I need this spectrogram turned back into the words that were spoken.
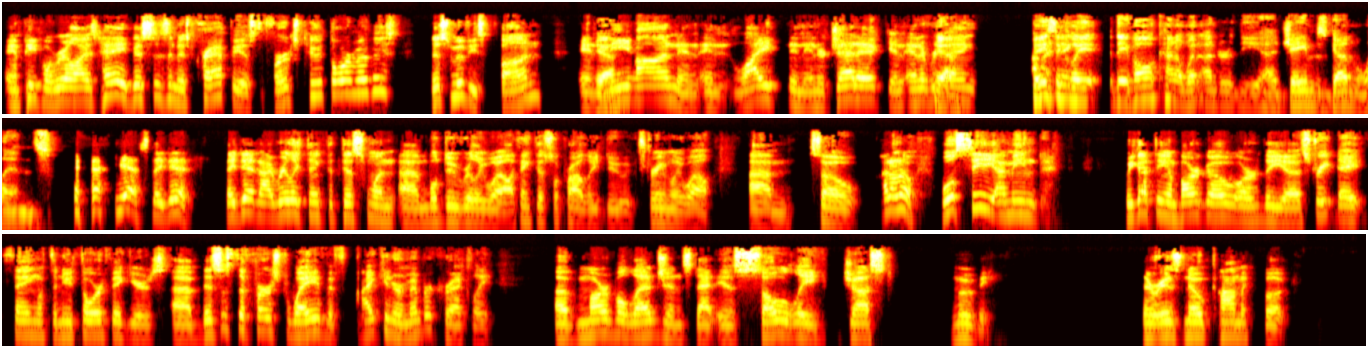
and people realized, hey, this isn't as crappy as the first two Thor movies. This movie's fun and Yeah. neon and, and light and energetic and, and everything. I think- Basically, they've all kind of went under the uh, James Gunn lens. Yes, they did. They did, and I really think that this one um, will do really well. I think this will probably do extremely well. Um, so I don't know. We'll see. I mean, we got the embargo or the uh, street date thing with the new Thor figures. Uh, this is the first wave, if I can remember correctly, of Marvel Legends that is solely just movie. There is no comic book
